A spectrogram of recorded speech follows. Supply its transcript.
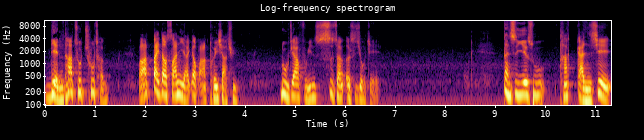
撵他出出城，把他带到山崖，要把他推下去。路加福音四章二十九节。但是耶稣他感谢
